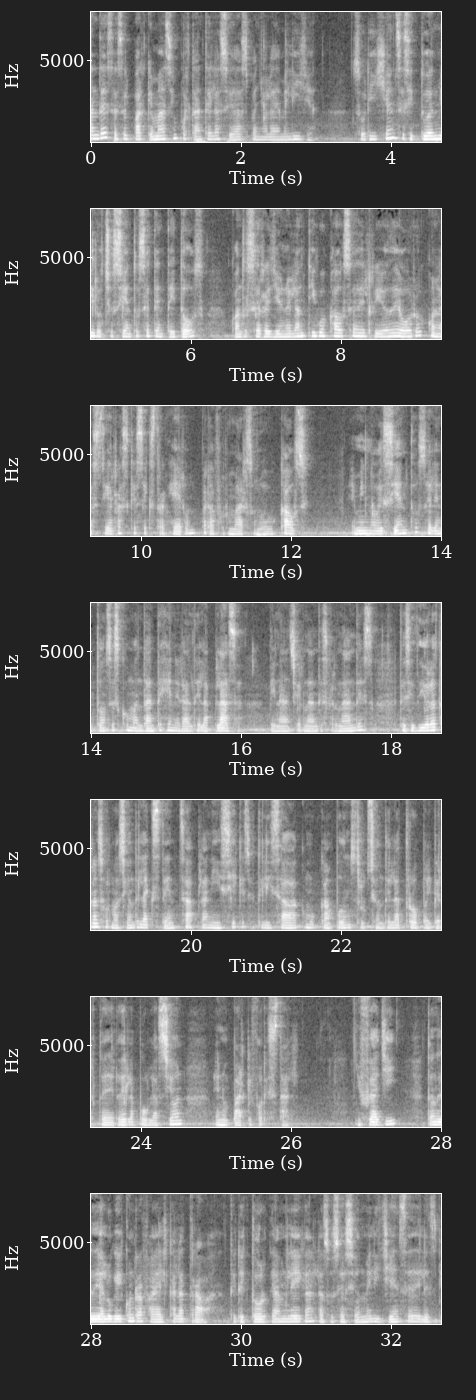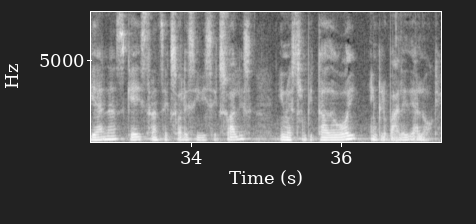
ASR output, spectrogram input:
Hernández es el parque más importante de la ciudad española de Melilla. Su origen se sitúa en 1872, cuando se rellenó el antiguo cauce del río de Oro con las tierras que se extrajeron para formar su nuevo cauce. En 1900, el entonces comandante general de la plaza, Venancio Hernández Fernández, decidió la transformación de la extensa planicie que se utilizaba como campo de instrucción de la tropa y vertedero de la población en un parque forestal. Y fue allí donde dialogué con Rafael Calatrava, director de AMLEGA, la Asociación Melillense de Lesbianas, Gays, Transexuales y Bisexuales, y nuestro invitado hoy en Globale Dialoge.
